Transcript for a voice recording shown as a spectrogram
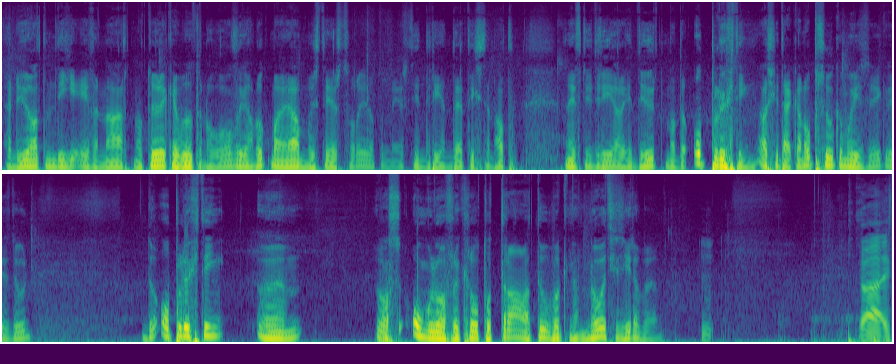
En nu had hem die geëvenaard. Natuurlijk, hij wil er nog over gaan ook, maar ja, moest eerst zorgen dat hij eerst die 33ste had. En heeft nu drie jaar geduurd. Maar de opluchting, als je dat kan opzoeken, moet je zeker eens doen. De opluchting ehm, was ongelooflijk groot tot tranen toe, wat ik nog nooit gezien heb hem. Ja, ik,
